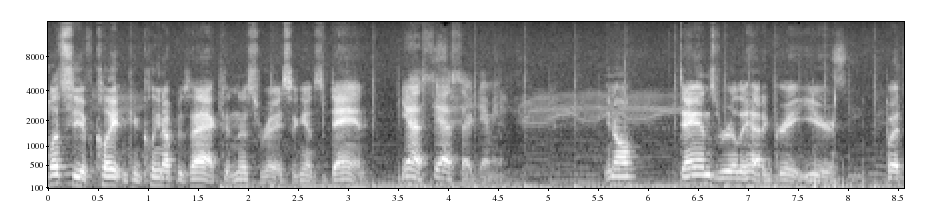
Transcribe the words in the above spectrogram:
Let's see if Clayton can clean up his act in this race against Dan. Yes, yes, sir, Jimmy. You know, Dan's really had a great year, but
